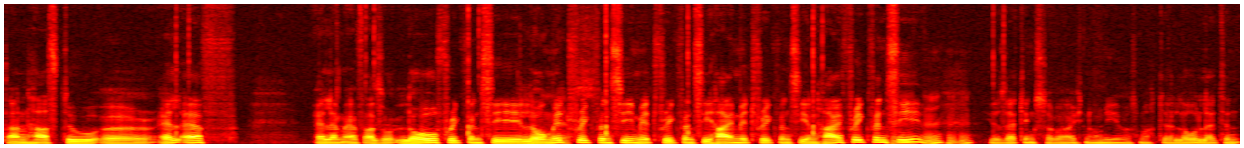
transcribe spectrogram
Dann hast du äh, LF, LMF, also Low Frequency, Low, Low Mid. Frequency, Mid Frequency, High Mid Frequency und High Frequency. Mhm, Hier Settings, da war ich noch nie. Was macht der? Low, Laten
